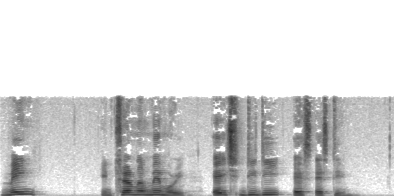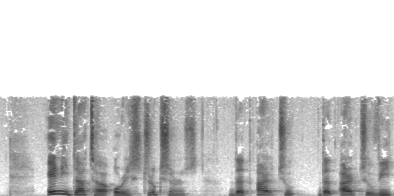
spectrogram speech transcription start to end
Main internal memory HDD SSD. Any data or instructions that are to, that are to be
